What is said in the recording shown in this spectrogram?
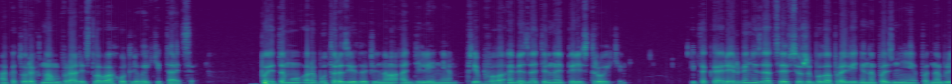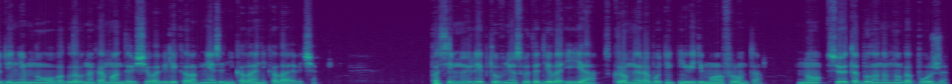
о которых нам врали словоохотливые китайцы. Поэтому работа разведывательного отделения требовала обязательной перестройки. И такая реорганизация все же была проведена позднее под наблюдением нового главнокомандующего великого князя Николая Николаевича. Посильную лепту внес в это дело и я, скромный работник невидимого фронта. Но все это было намного позже.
